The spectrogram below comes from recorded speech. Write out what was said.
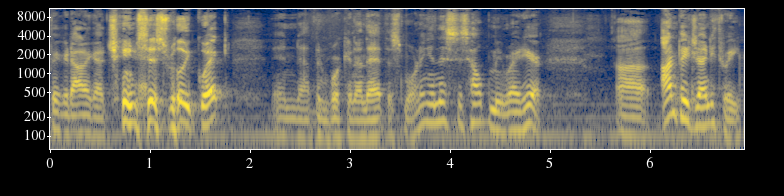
figured out I got to change this really quick. And I've been working on that this morning. And this is helping me right here. Uh, on page 93,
